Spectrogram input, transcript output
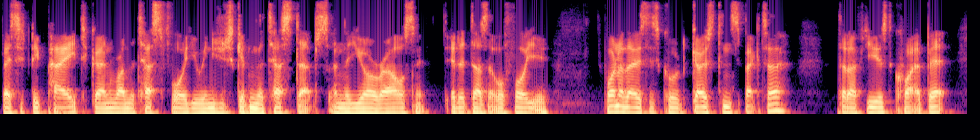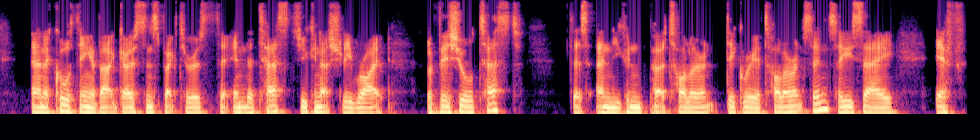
basically pay to go and run the test for you, and you just give them the test steps and the URLs, and it, it does it all for you. One of those is called Ghost Inspector that I've used quite a bit. And a cool thing about Ghost Inspector is that in the tests you can actually write a visual test that's and you can put a tolerant degree of tolerance in. So you say if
